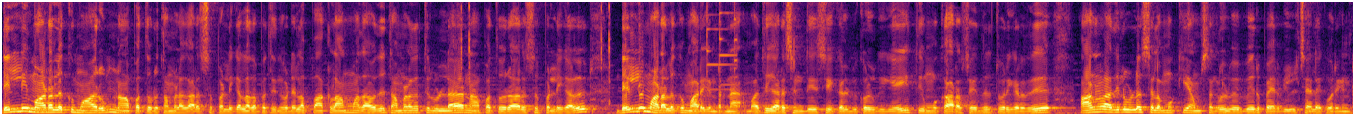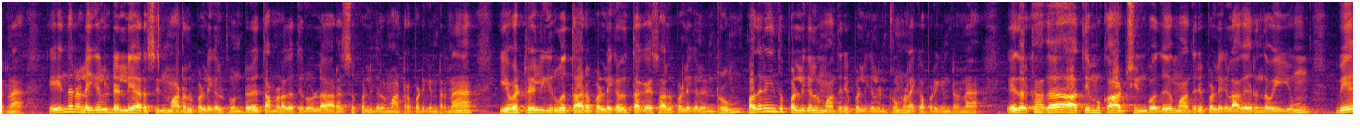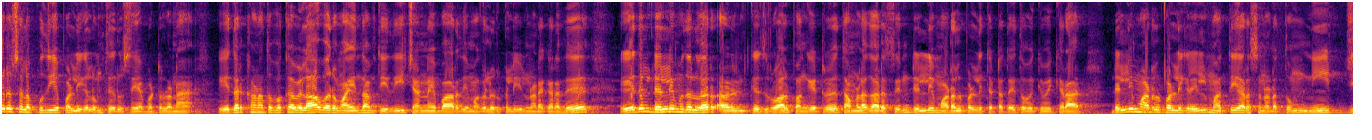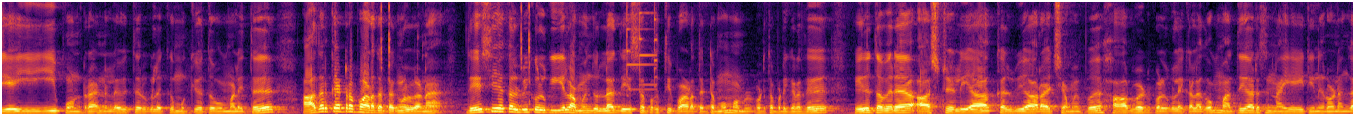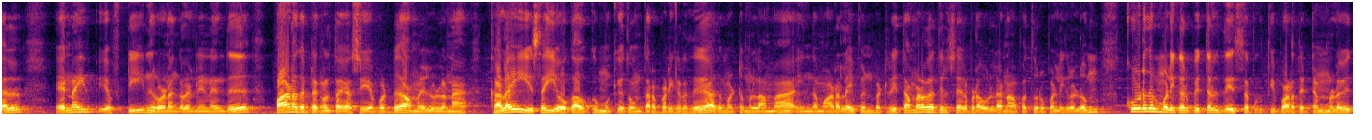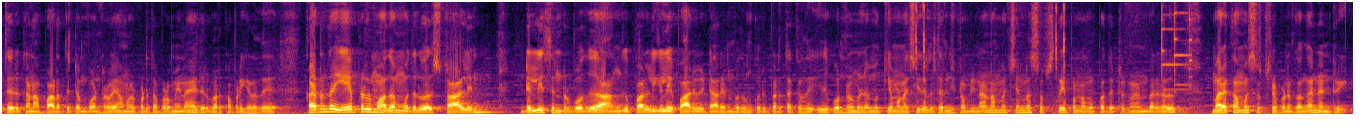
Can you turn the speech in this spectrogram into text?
டெல்லி மாடலுக்கு மாறும் நாற்பத்தொரு தமிழக அரசு பள்ளிகள். அதை பற்றி இந்த வீடியோவில் பார்க்கலாம். அதாவது தமிழகத்தில் உள்ள நாற்பத்தொரு அரசு பள்ளிகள் டெல்லி மாடலுக்கு மாறுகின்றன. மத்திய அரசின் தேசிய கல்விக் கொள்கையை திமுக அரசு எதிர்த்து வருகிறது. ஆனால் அதில் உள்ள சில முக்கிய அம்சங்கள் வெவ்வேறு பெயர்களில் செயலுக்கு வருகின்றன. இந்த நிலையில் டெல்லி அரசின் மாடல் பள்ளிகள் போன்று தமிழகத்தில் உள்ள அரசு பள்ளிகள் மாற்றப்படுகின்றன. இவற்றில் இருபத்தாறு பள்ளிகள் தகைசால் பள்ளிகள் என்றும் பதினைந்து பள்ளிகள் மாதிரி பள்ளிகள் என்றும் அழைக்கப்படுகின்றன. இதற்காக அதிமுக ஆட்சியின் போது மாதிரி பள்ளிகளாக இருந்தவையும் வேறு சில புதிய பள்ளிகளும் தேர்வு செய்யப்பட்டுள்ளன. இதற்கான துவக்க விழா வரும் ஐந்தாம் தேதி சென்னை பாரதி மகளிர் கல்லூரியில் நடக்கிறது. இதில் டெல்லி முதல்வர் அரவிந்த் கெஜ்ரிவால் பங்கேற்று தமிழக அரசின் டெல்லி மாடல் பள்ளி திட்டத்தை துவக்கி வைக்கிறார். டெல்லி மாடல் பள்ளிகளில் மத்திய அரசு நடத்தும் நீட் ஜேஇஇ போன்ற நிலவுத் தேர்வுகளுக்கு முக்கியத்துவம் அளித்து அதற்கேற்ற பாடத்திட்டங்கள் உள்ளன. தேசிய கல்விக் கொள்கையில் அமைந்துள்ள தேசபக்தி பாடத்திட்டமும் அமல்படுத்தப்படுகிறது. இது தவிர ஆஸ்திரேலியா கல்வி ஆராய்ச்சி அமைப்பு ஹார்வர்ட் பல்கலைக்கழகம் மத்திய அரசின் ஐஐடி நிறுவனங்கள் என்ஐஎஃப்டி நிறுவனங்களுடன் இணைந்து பாடத்திட்டங்கள் தயார் செய்யப்பட்டு அமலில் உள்ளன. கலை இசை யோகாவுக்கு முக்கியத்துவம் தரப்படுகிறது. அது மட்டும் இல்லாமல் இந்த மாடலை பின்பற்றி தமிழகத்தில் செயல்பட உள்ள நாற்பத்தோரு பள்ளிகளிலும் கூடுதல் மொழி கற்பித்தல் தேசபக்தி பாடத்திட்டம் நுழைவுத் பாடத்திட்டம் போன்றவை அமல்படுத்தப்படும் என எதிர்பார்க்கப்படுகிறது. கடந்த ஏப்ரல் மாதம் முதல்வர் ஸ்டாலின் டெல்லி சென்றபோது அங்கு பள்ளிகளை பார்வையிட்டார் என்பதும் குறிப்பிடத்தக்கது. இது போன்ற மிக முக்கியமான செய்திகளை தெரிஞ்சுக்கணும் அப்படின்னா நம்ம சேனலை சப்ஸ்கிரைப் பண்ணாமல் பார்த்துட்டு இருக்க நண்பர்கள் மறக்காமல் சப்ஸ்கிரைப் பண்ணிக்கோங்க. நன்றி.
